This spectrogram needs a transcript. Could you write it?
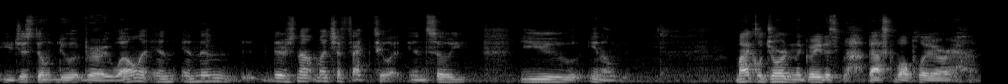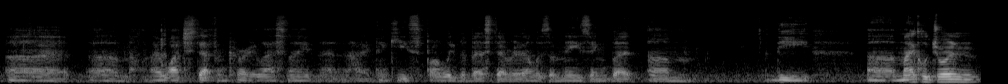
you just don't do it very well, and, and then there's not much effect to it. And so you, you know, Michael Jordan, the greatest basketball player. Uh, um, I watched Stephen Curry last night. I think he's probably the best ever. That was amazing. But um, the uh, Michael Jordan,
